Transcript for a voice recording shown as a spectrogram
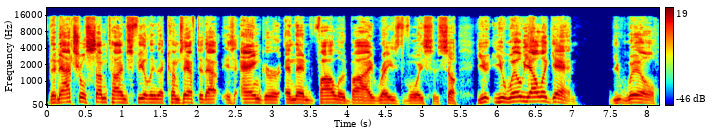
the natural sometimes feeling that comes after that is anger and then followed by raised voices. So you, you will yell again. You will.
